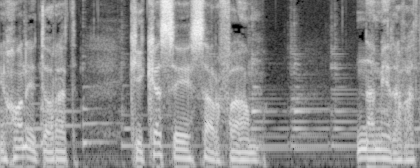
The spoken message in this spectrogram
ниҳоне дорад ки касе сарфаҳм намеравад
